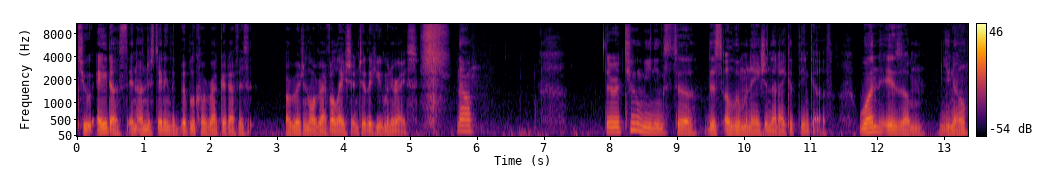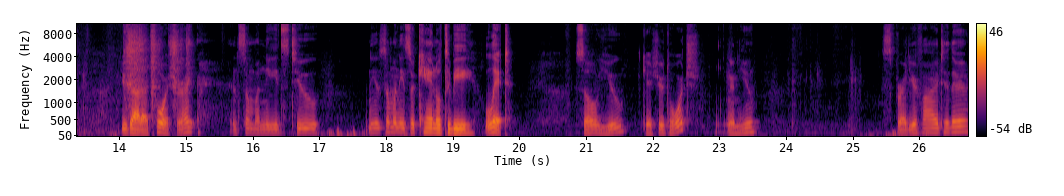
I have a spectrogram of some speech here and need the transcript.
to aid us in understanding the biblical record of His original revelation to the human race. Now, there are two meanings to this illumination that I could think of. One is, um, you know, you got a torch, right? And someone needs to needs someone needs their candle to be lit. So you get your torch and you spread your fire to their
